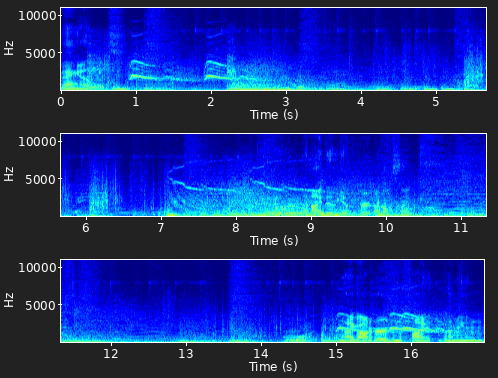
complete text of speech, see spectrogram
Dang it. I don't think. I mean, I got hurt in the fight, but I mean,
